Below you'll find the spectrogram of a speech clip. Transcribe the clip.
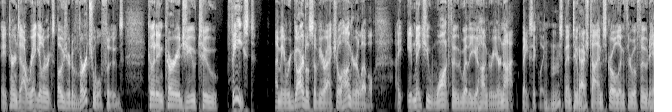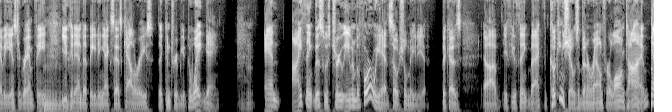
It turns out regular exposure to virtual foods could encourage you to feast. I mean, regardless of your actual hunger level, it makes you want food whether you're hungry or not. Basically, mm-hmm. you spend too much time scrolling through a food-heavy Instagram feed, you mm. could end up eating excess calories that contribute to weight gain. Mm-hmm. And I think this was true even before we had social media, because uh, if you think back, the cooking shows have been around for a long time.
